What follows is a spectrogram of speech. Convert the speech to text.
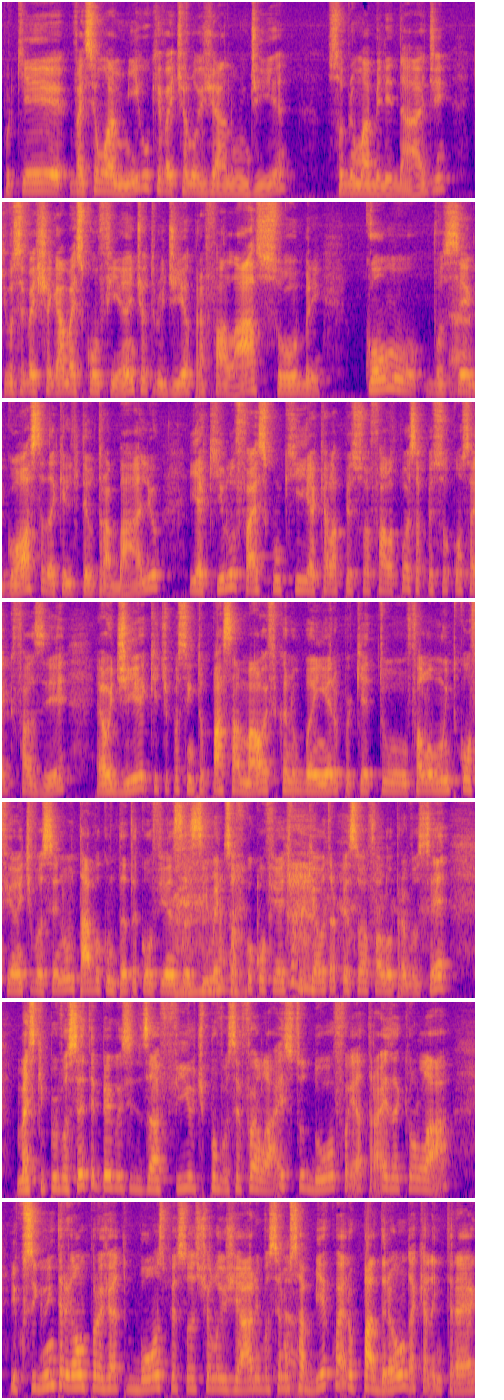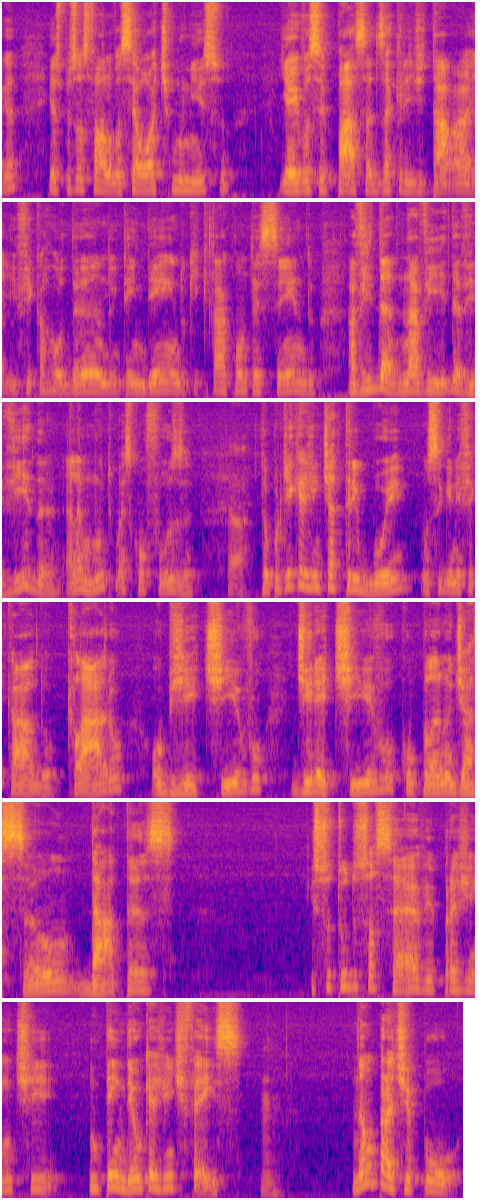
Porque vai ser um amigo que vai te elogiar num dia sobre uma habilidade, que você vai chegar mais confiante outro dia para falar sobre como você ah. gosta daquele teu trabalho e aquilo faz com que aquela pessoa fala, pô, essa pessoa consegue fazer. É o dia que, tipo assim, tu passa mal e fica no banheiro porque tu falou muito confiante, você não tava com tanta confiança assim, mas tu só ficou confiante porque a outra pessoa falou para você, mas que por você ter pego esse desafio, tipo, você foi lá, estudou, foi atrás daquilo lá e conseguiu entregar um projeto bom, as pessoas te elogiaram e você não ah. sabia qual era o padrão daquela entrega e as pessoas falam, você é ótimo nisso e aí você passa a desacreditar e fica rodando, entendendo o que está acontecendo. A vida, na vida vivida, ela é muito mais confusa. Ah. Então por que, que a gente atribui um significado claro, objetivo, diretivo, com plano de ação, datas? Isso tudo só serve para gente entender o que a gente fez. Hum. Não para, tipo,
